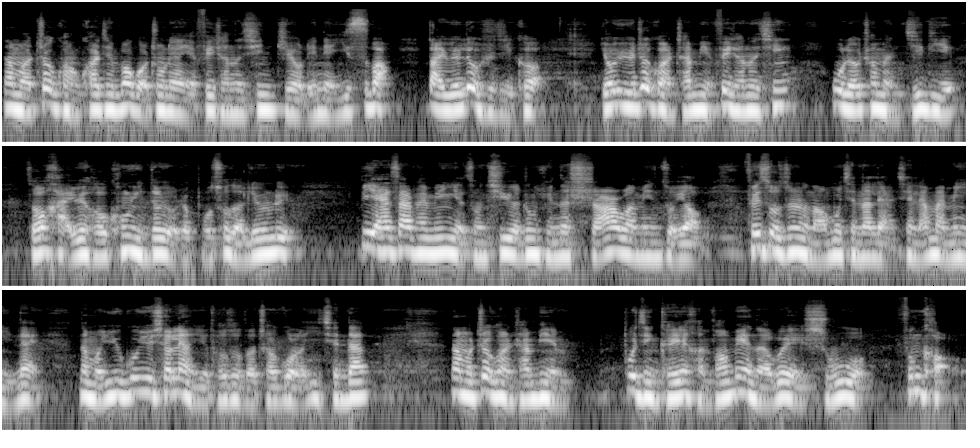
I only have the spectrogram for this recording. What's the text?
那么这款跨境包裹重量也非常的轻，只有零点一四磅，大约六十几克。由于这款产品非常的轻，物流成本极低，走海运和空运都有着不错的利润率。BSR 排名也从七月中旬的十二万名左右，飞速增长到目前的两千两百名以内。那么预估月销量也妥妥的超过了一千单。那么这款产品不仅可以很方便的为食物封口。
